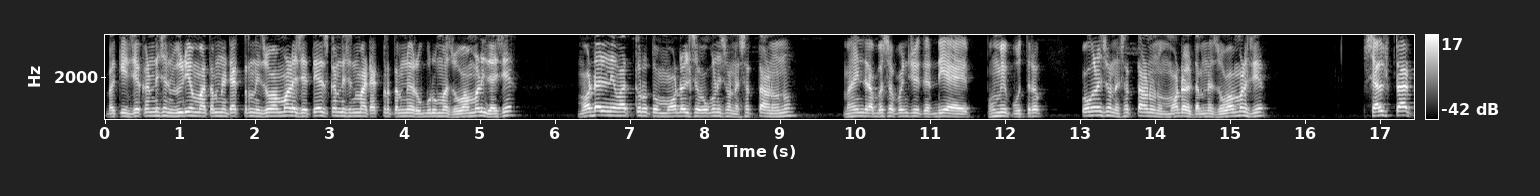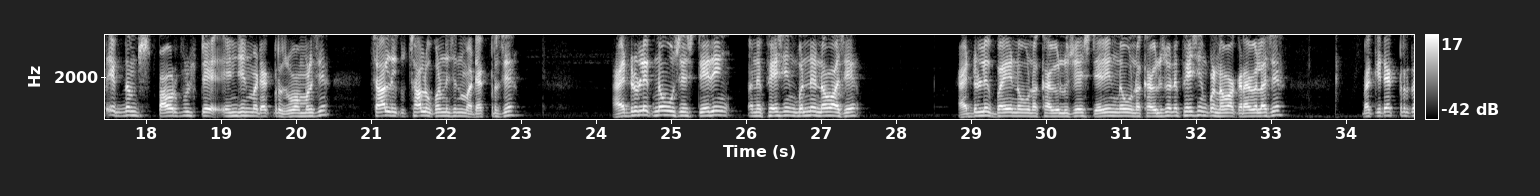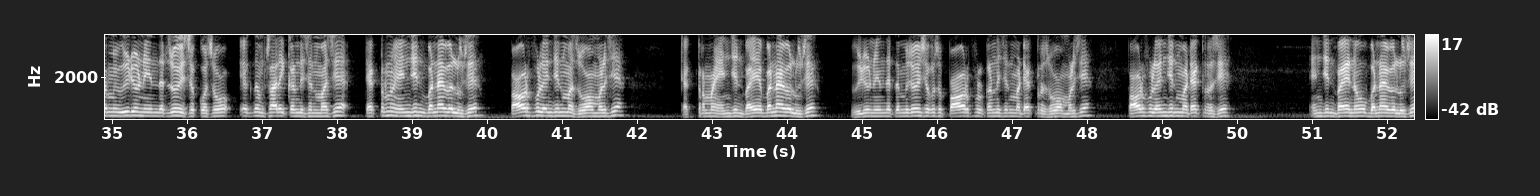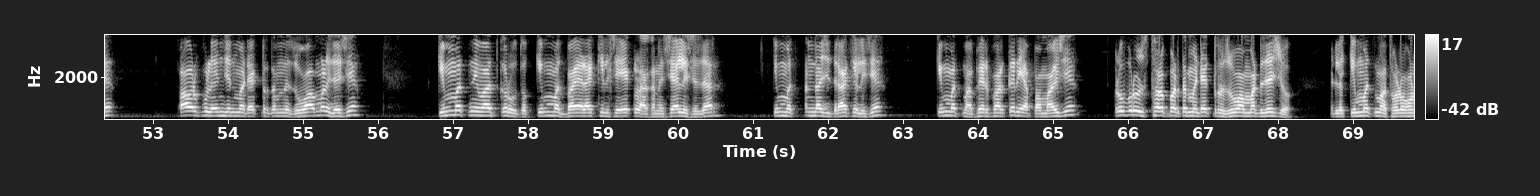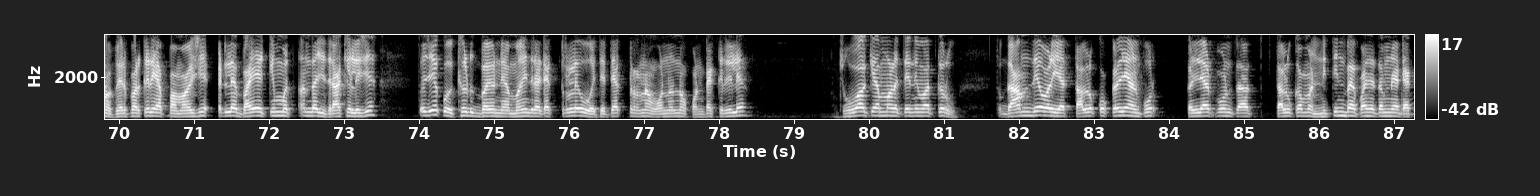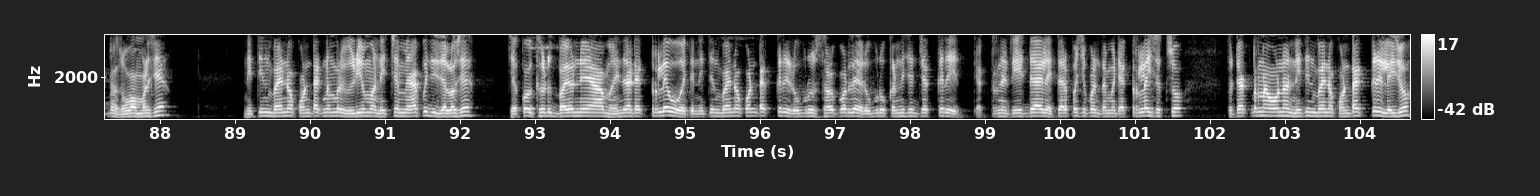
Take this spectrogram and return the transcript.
બાકી જે કન્ડિશન વિડીયોમાં તમને ટ્રેક્ટરની જોવા મળે છે, તે જ કન્ડિશનમાં ટ્રેક્ટર તમને રૂબરૂમાં જોવા મળી જાય છે. મોડલની વાત કરું તો મોડલ છે ઓગણીસો ને સત્તાણુંનું. મહિન્દ્રા બસો પંચોતેર ડીઆઈ ભૂમિપુત્ર. ઓગણીસો ને સત્તાણુંનું મોડલ તમને જોવા મળશે. સેલ્ફ સ્ટાર્ટ એકદમ પાવરફુલ સ્ટે એન્જિનમાં ટ્રેક્ટર જોવા મળશે. ચાલુ ચાલુ કન્ડિશનમાં ટ્રેક્ટર છે. હાઇડ્રોલિક નવું છે સ્ટેરિંગ અને ફેસિંગ બંને નવા છે. હાઇડ્રોલિક ભાઈએ નવું નખાવેલું છે સ્ટેરિંગ નવું નખાવેલું છે અને ફેસિંગ પણ નવા કરાવેલા છે. બાકી ટ્રેક્ટર તમે વિડીયોની અંદર જોઈ શકો છો. એકદમ સારી કન્ડિશનમાં છે. ટ્રેક્ટરનું એન્જિન બનાવેલું છે. પાવરફુલ એન્જિનમાં જોવા મળશે. ટ્રેક્ટરમાં એન્જિન ભાઈએ બનાવેલું છે. વિડીયોની અંદર તમે જોઈ શકો છો પાવરફુલ કન્ડિશનમાં ટ્રેક્ટર જોવા મળશે. પાવરફુલ એન્જિનમાં ટ્રેક્ટર છે. એન્જિન ભાઈએ નવું બનાવેલું છે. પાવરફુલ એન્જિનમાં ટ્રેક્ટર તમને જોવા મળી જશે. કિંમતની વાત કરું તો કિંમત ભાઈએ રાખેલી છે એક લાખ અને ચાલીસ હજાર. કિંમત અંદાજિત રાખેલી છે. કિંમતમાં ફેરફાર કરી આપવામાં આવી છે. રૂબરૂ સ્થળ પર તમે ટ્રેક્ટર જોવા માટે જશો, એટલે કિંમતમાં થોડો ઘણો ફેરફાર કરી આપવામાં આવે છે. એટલે ભાઈએ કિંમત અંદાજિત રાખેલી છે. તો જે કોઈ ખેડૂત ભાઈઓને આ મહિન્દ્રા ટ્રેક્ટર લેવું હોય તે ટ્રેક્ટરના ઓનરનો કોન્ટેક્ટ કરી લે. જોવા ક્યાં મળે તેની વાત કરું, તો ગામ દેવળિયા તાલુકો કલ્યાણપુર કલ્યાણપુર તાલુકામાં નીતિનભાઈ પાસે તમને આ ટ્રેક્ટર જોવા મળશે. નીતિનભાઈનો કોન્ટેક્ટ નંબર વિડીયોમાં નીચે મેં આપી દીધેલો છે. જે કોઈ ખેડૂત ભાઈઓને આ મહિન્દ્રા ટ્રેક્ટર લેવું હોય તે નીતિનભાઈનો કોન્ટેક્ટ કરી રૂબરૂ સ્થળ પર જાય, રૂબરૂ કન્ડિશન ચેક કરી, ટ્રેક્ટરની ટેસ્ટ ડ્રાઈવ લે, ત્યાર પછી પણ તમે ટ્રેક્ટર લઈ શકશો. તો ટ્રેક્ટરના ઓનર નીતિનભાઈનો કોન્ટેક્ટ કરી લેજો.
